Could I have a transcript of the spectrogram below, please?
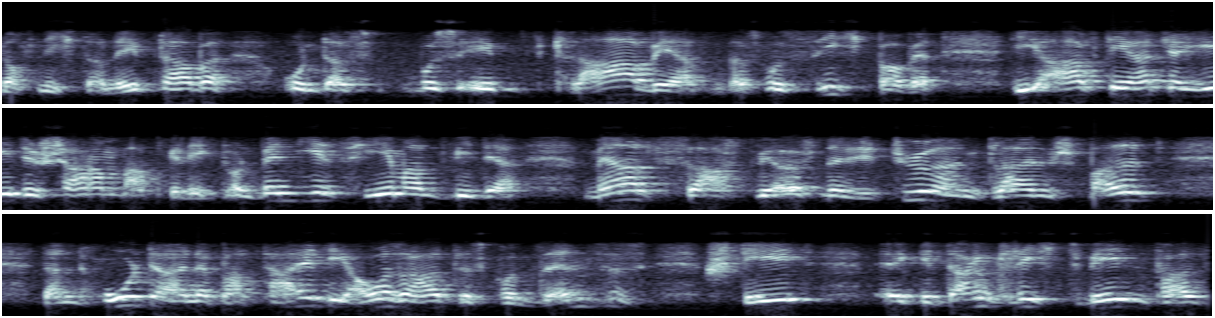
noch nicht erlebt habe. Und das muss eben klar werden, das muss sichtbar werden. Die AfD hat ja jede Scham abgelegt. Und wenn jetzt jemand wie der Merz sagt, wir öffnen die Tür einen kleinen Spalt, dann holt er eine Partei, die außerhalb des Konsenses steht, äh, gedanklich jedenfalls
